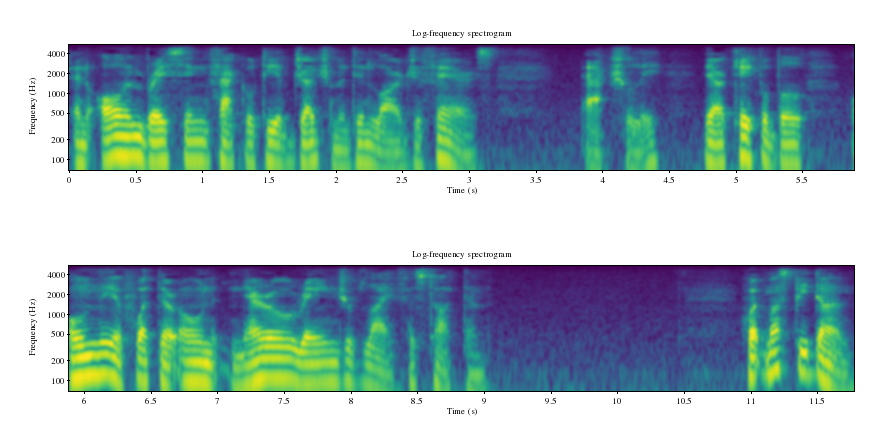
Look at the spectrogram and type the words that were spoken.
an all embracing faculty of judgment in large affairs. Actually, they are capable only of what their own narrow range of life has taught them. What must be done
